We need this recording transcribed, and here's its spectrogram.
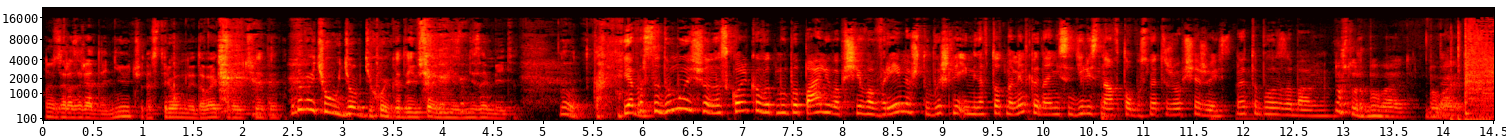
ну, из разряда, не, что-то стрёмный, давай, короче, это, ну, давай, что, уйдем тихонько, да и все, не, не заметят. Ну, Я просто думаю еще, насколько вот мы попали вообще во время, что вышли именно в тот момент, когда они садились на автобус. Ну, это же вообще жесть. Ну, это было забавно. Ну, что ж, бывает, бывает. Да.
